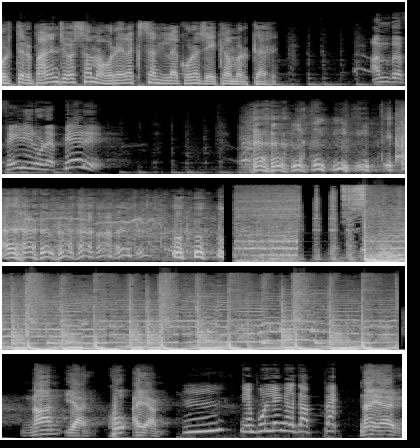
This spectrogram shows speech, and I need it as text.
ஒருத்தர் பதினஞ்சு வருஷமா ஒரு எலெக்ஷன்ல கூட ஜெயிக்காம இருக்காரு. அந்த ஃபெயிலியரோட பேரு? நான் யார்? ஹூ ஐ ஆம் ம், என் பிள்ளைங்களுக்கு அப்பன். நான் யாரு?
